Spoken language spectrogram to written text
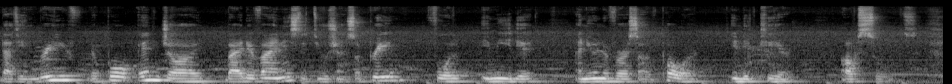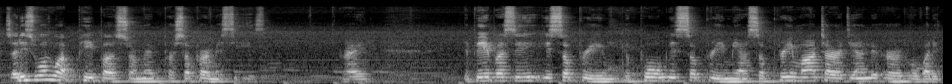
that in brief, the Pope enjoy by divine institution supreme, full, immediate, and universal power in the care of souls. So this was what papal supremacy is right? The papacy is supreme, the Pope is supreme, he has supreme authority on the earth over the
